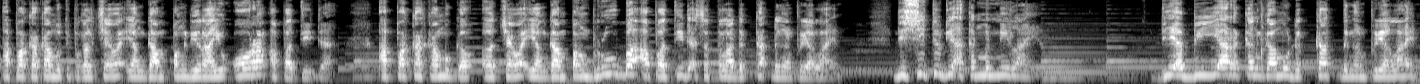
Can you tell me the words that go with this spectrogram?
Apakah kamu tipikal cewek yang gampang dirayu orang apa tidak? Apakah kamu uh, cewek yang gampang berubah apa tidak setelah dekat dengan pria lain? Di situ dia akan menilai. Dia biarkan kamu dekat dengan pria lain.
